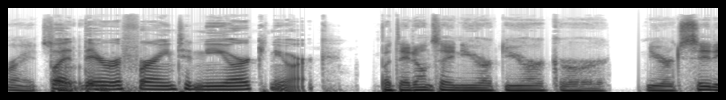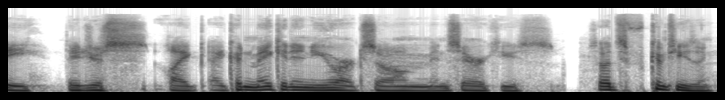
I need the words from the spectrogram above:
Right. so- But they're referring to New York, New York. but they don't say New York, New York or New York City. They just like, I couldn't make it in New York, so I'm in Syracuse. So it's confusing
